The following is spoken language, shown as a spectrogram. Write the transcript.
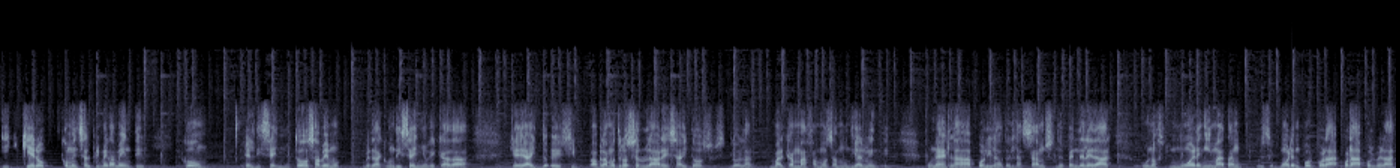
y quiero comenzar primeramente con el diseño. Todos sabemos, ¿verdad? Que un diseño que cada, que hay, eh, si hablamos de los celulares, hay dos, las marcas más famosas mundialmente. Una es la Apple y la otra es la Samsung. Depende de la edad, unos mueren y matan, pues, mueren por, por, Apple, ¿verdad?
